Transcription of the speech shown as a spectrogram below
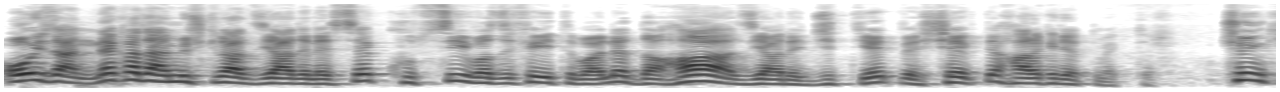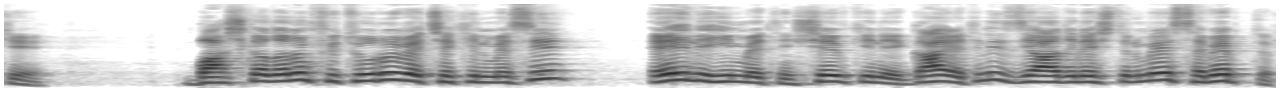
O yüzden ne kadar müşkilat ziyadeleşse kutsi vazife itibariyle daha ziyade ciddiyet ve şevkle hareket etmektir. Çünkü başkalarının füturu ve çekilmesi ehli himmetin şevkini, gayetini ziyadeleştirmeye sebeptir.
